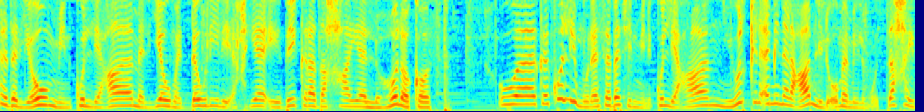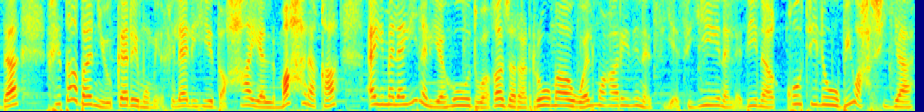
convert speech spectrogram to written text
هذا اليوم من كل عام اليوم الدولي لإحياء ذكرى ضحايا الهولوكوست. وككل مناسبة من كل عام يلقي الأمين العام للأمم المتحدة خطابا يكرم من خلاله ضحايا المحرقة أي ملايين اليهود وغجر الروما والمعارضين السياسيين الذين قتلوا بوحشية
